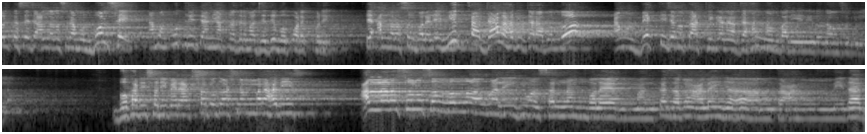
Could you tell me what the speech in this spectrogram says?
বলতেছে যে আল্লাহ রসুল এমন বলছে, এমন উদ্ধৃতি আমি আপনাদের মাঝে দেব পরক্ষণে। তে আল্লাহ রসুল বলেন, এই মিথ্যা জাল হাদিস যারা বলল এমন ব্যক্তি যেন তার ঠিকানা জাহান্নাম বানিয়ে নিল নজবিল্লা বোখারি শরীফের একশত দশ নম্বর হাদিস, আল্লাহ রাসূল সাল্লাল্লাহু আলাইহি ওয়াসাল্লাম বলেন, মান কাযাবা আলাইয়া মুতাআম্মিদান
